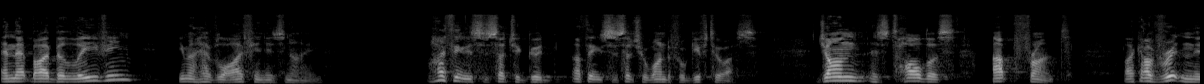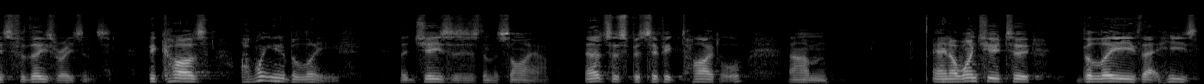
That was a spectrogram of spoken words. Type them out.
and that by believing you may have life in his name. I think this is such a good, I think this is such a wonderful gift to us. John has told us up front, like I've written this for these reasons, because I want you to believe that Jesus is the Messiah. Now, that's a specific title. Um, and I want you to believe that he's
